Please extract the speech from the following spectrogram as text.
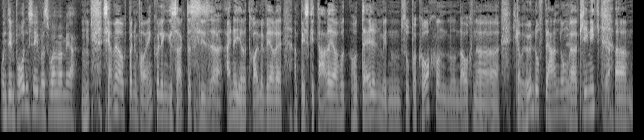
und den Bodensee, was wollen wir mehr? Mhm. Sie haben ja auch bei den VN-Kollegen gesagt, dass Sie, äh, einer Ihrer Träume wäre ein Pescetaria-Hotel mit einem super Koch und, und auch einer, äh, ich glaube, Höhenluftbehandlung, ja. äh, Klinik. Ja. Ähm,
